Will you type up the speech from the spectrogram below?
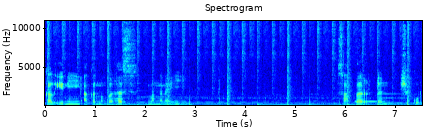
kali ini akan membahas mengenai sabar dan syukur.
